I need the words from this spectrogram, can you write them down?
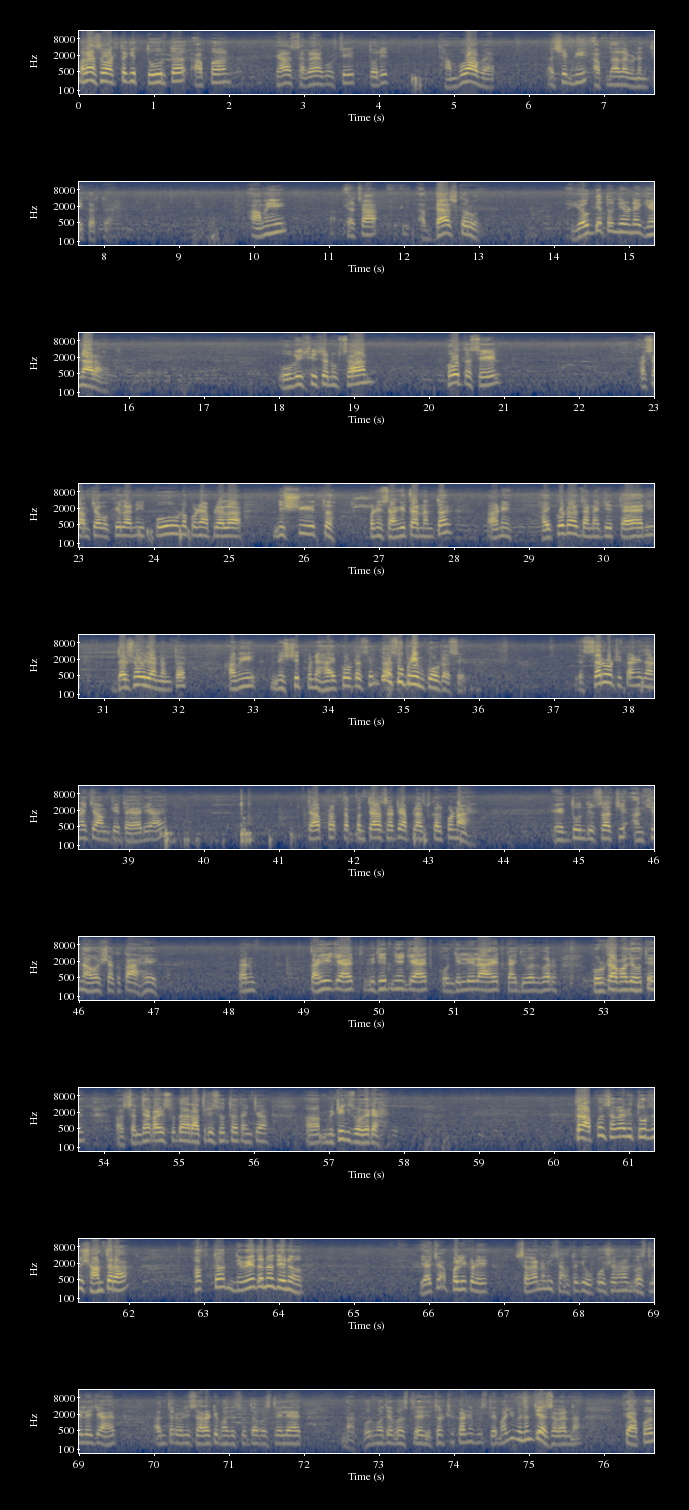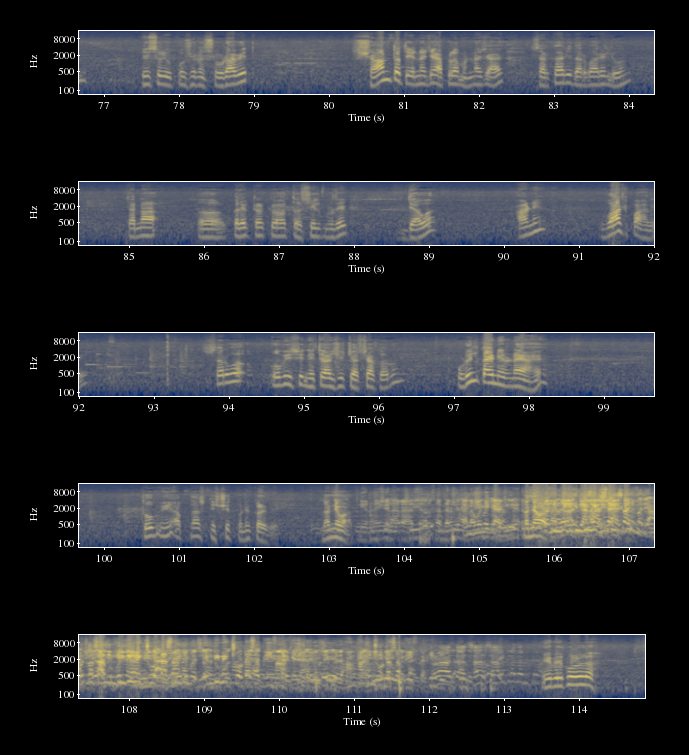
मला असं वाटतं की तूर्त आपण ह्या सगळ्या गोष्टी त्वरित थांबवाव्यात अशी मी आपणाला विनंती करतो आहे आम्ही याचा अभ्यास करून योग्य तो निर्णय घेणार आहोत. ओबीसीचं नुकसान होत असेल असं आमच्या वकिलांनी पूर्णपणे आपल्याला निश्चितपणे सांगितल्यानंतर आणि हायकोर्टात जाण्याची तयारी दर्शवल्यानंतर आम्ही निश्चितपणे हायकोर्ट असेल किंवा सुप्रीम कोर्ट असेल या सर्व ठिकाणी जाण्याची आमची तयारी आहे. त्या प्र पण त्यासाठी आपल्यास कल्पना आहे. एक दोन दिवसाची आणखीन आवश्यकता आहे. कारण काही जे आहेत विधिज्ञ जे आहेत कोण दिल्लीला आहेत काही दिवसभर कोर्टामध्ये होते. संध्याकाळी सुद्धा रात्रीसुद्धा त्यांच्या मिटिंग्स वगैरे आहेत. तर आपण सगळ्यांनी तूर्त शांत राहा. फक्त निवेदनं देणं याच्या पलीकडे सगळ्यांना मी सांगतो की उपोषणात बसलेले जे आहेत अंतरवेली सराटीमध्ये सुद्धा बसलेले आहेत नागपूरमध्ये बसले इतर ठिकाणी बसले माझी विनंती आहे सगळ्यांना की आपण हे सगळी उपोषणं सोडावीत. शांततेनं जे आपलं म्हणणं जे आहे सरकारी दरबारी लिहून त्यांना कलेक्टर किंवा तहसीलमध्ये द्यावं आणि वाट पाहावी. सर्व ओबीसी नेत्यांशी चर्चा करून पुढील काय निर्णय आहे तो मी आपणास निश्चितपणे कळवेन. धन्यवाद। निर्णय घेणार आहात साधारण कालावधी काय आहे? धन्यवाद। हिंदी में हिंदी में एक छोटा सा हिंदी में एक छोटा सा ब्रीफ करके जाए हिंदी में छोटा सा ब्रीफ करके। ये बिल्कुल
